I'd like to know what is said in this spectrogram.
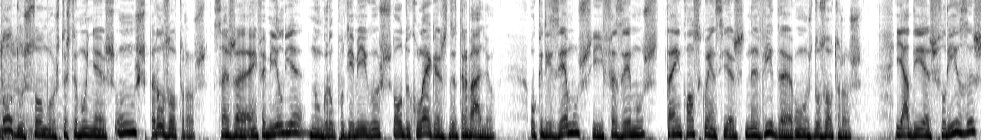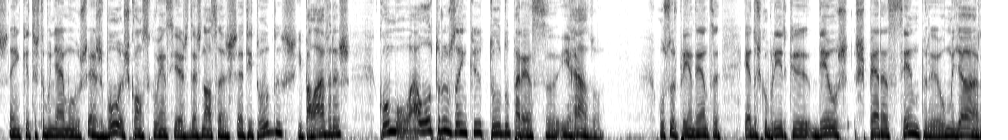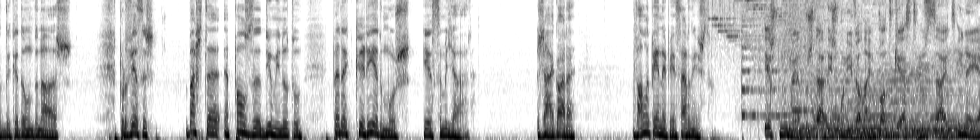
Todos somos testemunhas uns para os outros, seja em família, num grupo de amigos ou de colegas de trabalho. O que dizemos e fazemos tem consequências na vida uns dos outros. E há dias felizes em que testemunhamos as boas consequências das nossas atitudes e palavras, como há outros em que tudo parece errado. O surpreendente é descobrir que Deus espera sempre o melhor de cada um de nós. Por vezes, basta a pausa de um minuto para querermos esse melhor. Já agora, vale a pena pensar nisto. Este momento está disponível em podcast no site e na app.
